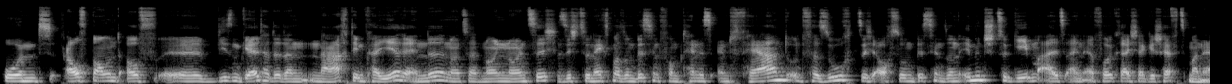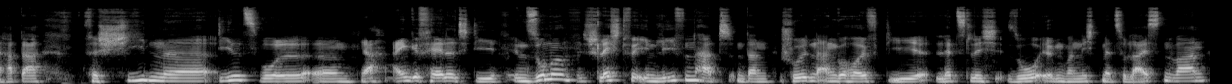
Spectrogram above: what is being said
Und aufbauend auf äh, diesem Geld hat er dann nach dem Karriereende 1999 sich zunächst mal so ein bisschen vom Tennis entfernt und versucht, sich auch so ein bisschen so ein Image zu geben als ein erfolgreicher Geschäftsmann. Er hat da verschiedene Deals wohl ähm, ja, eingefädelt, die in Summe schlecht für ihn liefen, hat dann Schulden angehäuft, die letztlich so irgendwann nicht mehr zu leisten waren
